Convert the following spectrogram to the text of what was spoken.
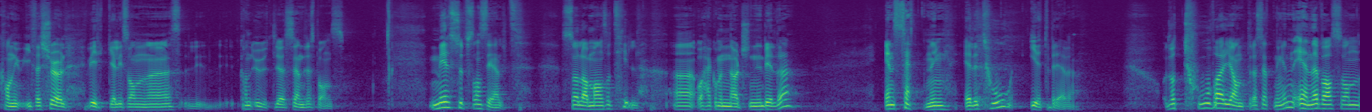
kan jo i seg sjøl virke litt sånn eh, Kan utløse en respons. Mer substansielt så lar man altså til, uh, og her kommer nudgen i bildet, en setning eller to i dette brevet. Og det var to varianter av setningen. Den ene var sånn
